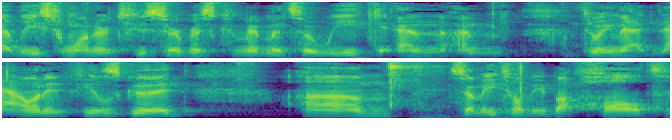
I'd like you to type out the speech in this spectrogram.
at least one or two service commitments a week, and I'm doing that now, and it feels good. Um, somebody told me about HALT,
